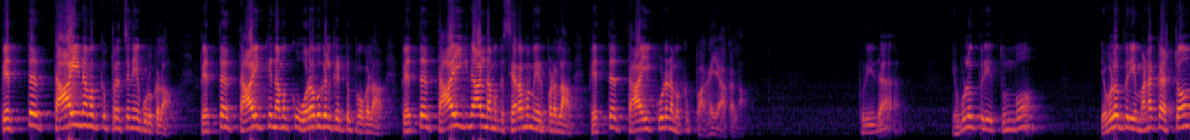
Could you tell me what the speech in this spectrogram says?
பெத்த தாய் நமக்கு பிரச்சனையை கொடுக்கலாம். பெத்த தாய்க்கு நமக்கு உறவுகள் கெட்டு போகலாம். பெத்த தாயினால் நமக்கு சிரமம் ஏற்படலாம். பெத்த தாய் கூட நமக்கு பகையாகலாம். புரியுதா? எவ்வளோ பெரிய துன்பம் எவ்வளோ பெரிய மன கஷ்டம்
